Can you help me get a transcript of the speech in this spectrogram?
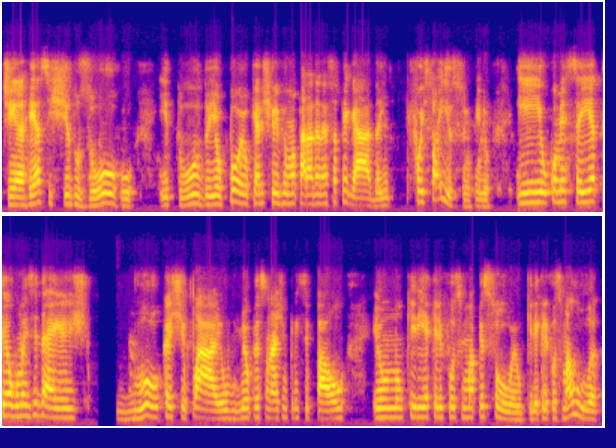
tinha reassistido Zorro e tudo. E eu, pô, eu quero escrever uma parada nessa pegada. E foi só isso, entendeu? E eu comecei a ter algumas ideias loucas, tipo, ah, o meu personagem principal, eu não queria que ele fosse uma pessoa, eu queria que ele fosse uma Lula.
